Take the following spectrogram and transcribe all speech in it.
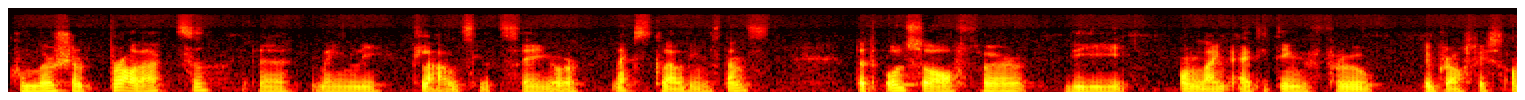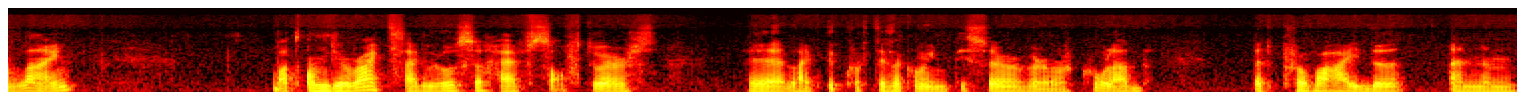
commercial products, uh, mainly clouds, let's say, or Nextcloud instance, that also offer the online editing through LibreOffice Online. But on the right side, we also have softwares uh, like the Corteza Community Server or Colab that provide an um,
